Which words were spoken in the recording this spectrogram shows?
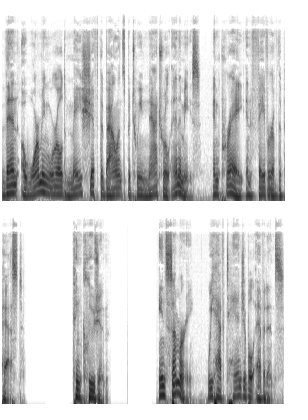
then a warming world may shift the balance between natural enemies and prey in favor of the pest. Conclusion In summary, we have tangible evidence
